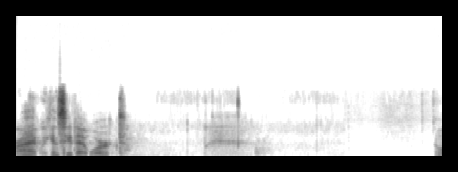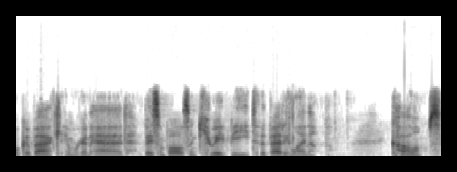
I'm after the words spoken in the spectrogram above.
All right, we can see that worked. We'll go back and we're going to add base balls and Q8B to the batting lineup. Columns.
